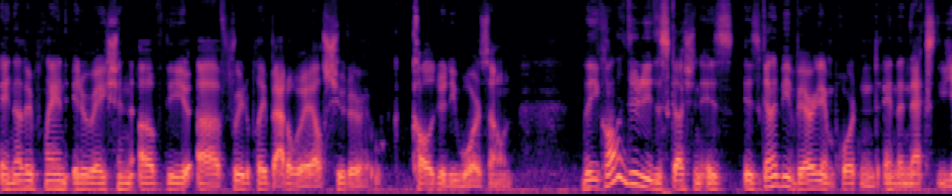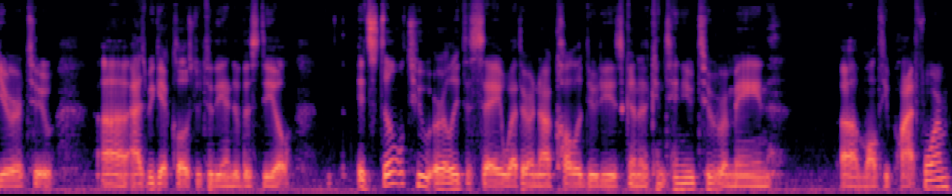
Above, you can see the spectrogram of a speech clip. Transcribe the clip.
another planned iteration of the uh, free to play Battle Royale shooter Call of Duty Warzone. The Call of Duty discussion is, is going to be very important in the next year or two uh, as we get closer to the end of this deal. It's still too early to say whether or not Call of Duty is going to continue to remain uh, multi platform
